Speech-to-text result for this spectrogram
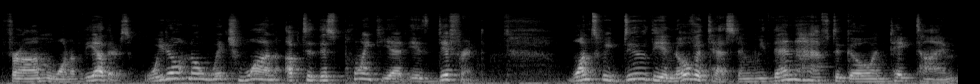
from one of the others. We don't know which one up to this point yet is different. Once we do the ANOVA testing, we then have to go and take time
